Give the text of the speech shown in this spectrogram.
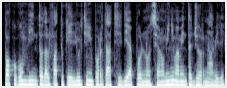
poco convinto dal fatto che gli ultimi portatili di Apple non siano minimamente aggiornabili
